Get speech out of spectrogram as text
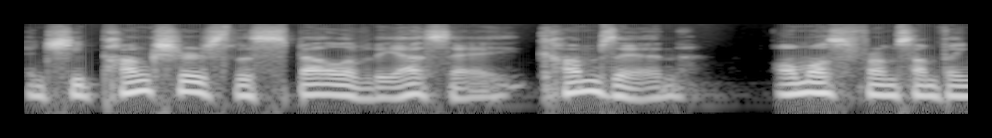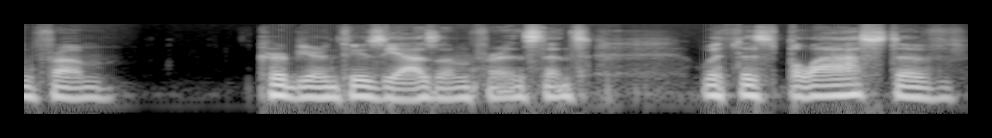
And she punctures the spell of the essay, comes in almost from something from Curb Your Enthusiasm, for instance, with this blast of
